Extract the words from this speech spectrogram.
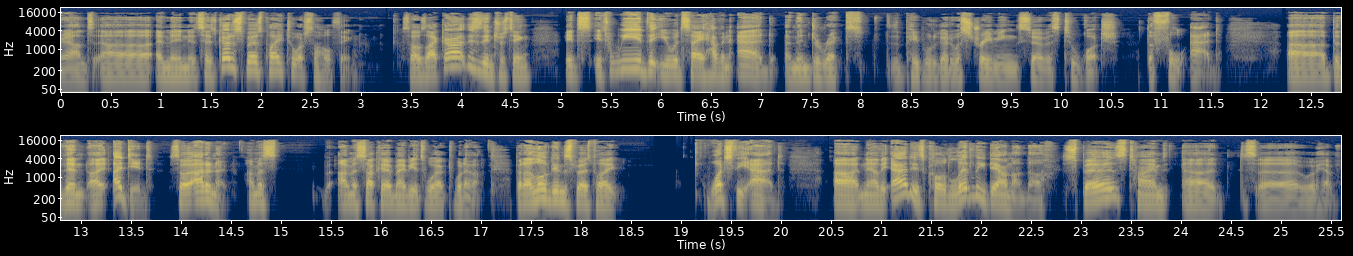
around. Uh, and then it says, go to Spurs Play to watch the whole thing. So I was like, all right, this is interesting. It's it's weird that you would say have an ad and then direct the people to go to a streaming service to watch the full ad. Uh, but then I, I did. So I don't know. I'm a I'm a sucker. Maybe it's worked. Whatever. But I logged into Spurs Play, watched the ad, uh, now the ad is called Ledley Down Under Spurs times uh, uh what we have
